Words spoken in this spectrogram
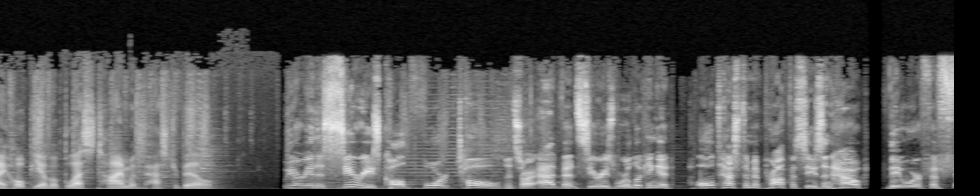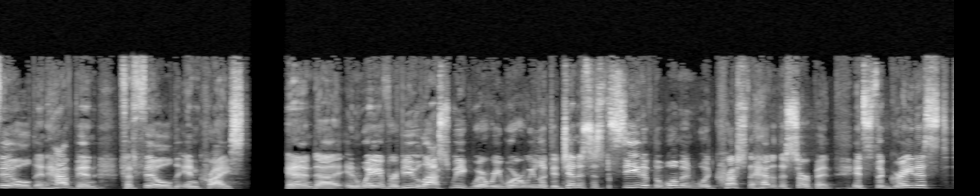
I hope you have a blessed time with Pastor Bill. We are in a series called Foretold. It's our Advent series. We're looking at Old Testament prophecies and how they were fulfilled and have been fulfilled in Christ. And uh, in way of review, last week where we were, we looked at Genesis. The seed of the woman would crush the head of the serpent. It's the greatest,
